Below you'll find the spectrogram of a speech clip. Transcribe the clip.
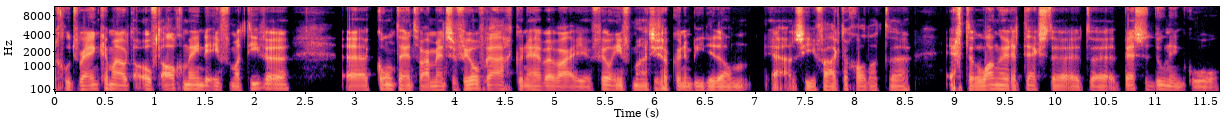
goed ranken. Maar over het algemeen de informatieve uh, content waar mensen veel vragen kunnen hebben, waar je veel informatie zou kunnen bieden, dan ja, zie je vaak toch wel dat uh, echte langere teksten het, uh, het beste doen in Google.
